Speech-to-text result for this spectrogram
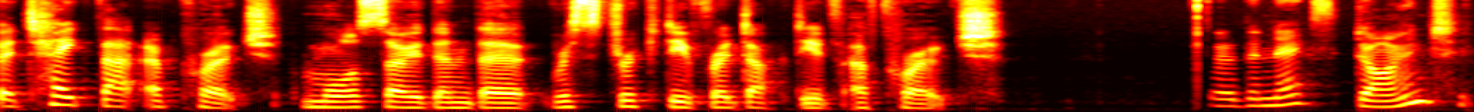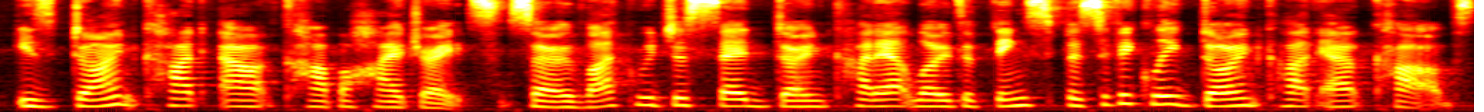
but take that approach more so than the restrictive reductive approach. So the next don't is don't cut out carbohydrates. So like we just said, don't cut out loads of things. Specifically, don't cut out carbs.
